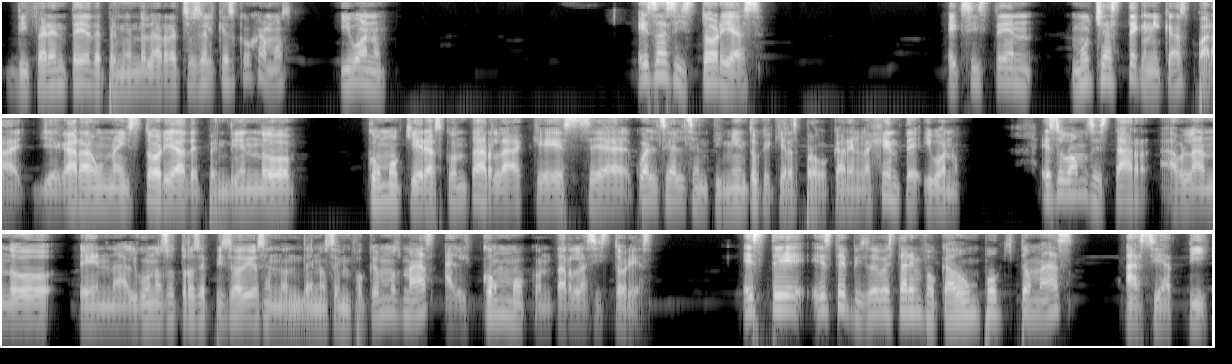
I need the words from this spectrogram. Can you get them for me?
diferente dependiendo la red social que escojamos. Y bueno, esas historias existen muchas técnicas para llegar a una historia dependiendo cómo quieras contarla, que sea, cuál sea el sentimiento que quieras provocar en la gente. Y bueno, eso vamos a estar hablando en algunos otros episodios en donde nos enfoquemos más al cómo contar las historias. Este, este episodio va a estar enfocado un poquito más hacia ti.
